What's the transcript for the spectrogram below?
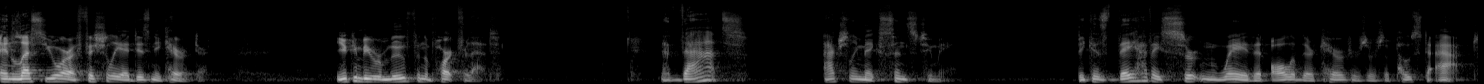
unless you are officially a Disney character. You can be removed from the park for that. Now, that's actually makes sense to me because they have a certain way that all of their characters are supposed to act.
